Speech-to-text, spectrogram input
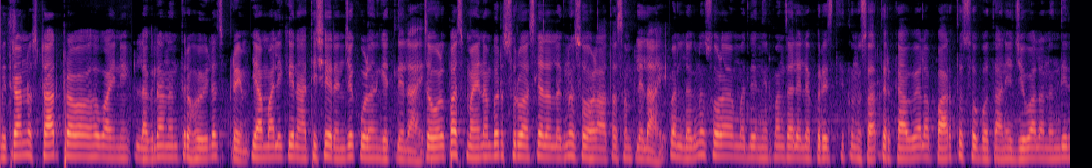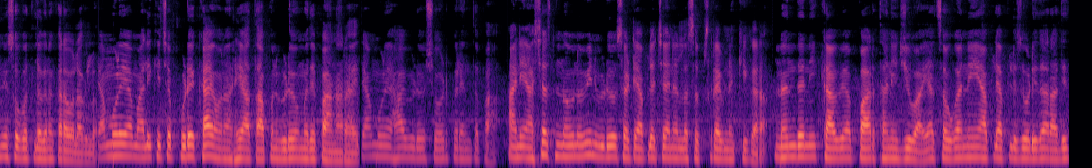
मित्रांनो स्टार प्रवाह वाहिनी लग्नानंतर होईलच प्रेम. या मालिकेनं अतिशय रंजक वळण घेतलेलं आहे. जवळपास महिनाभर सुरू असलेला लग्न सोहळा आता संपलेला आहे. पण लग्न सोहळ्यामध्ये निर्माण झालेल्या परिस्थितीनुसार तर काव्याला पार्थ सोबत आणि जीवाला नंदिनी सोबत लग्न करावं लागलं. त्यामुळे या मालिकेच्या पुढे काय होणार हे आता आपण व्हिडिओमध्ये पाहणार आहे. त्यामुळे हा व्हिडिओ शेवटपर्यंत पहा. आणि अशाच नवनवीन व्हिडिओसाठी आपल्या चॅनलला सबस्क्राईब नक्की करा. नंदनी काव्या पार्थ आणि जीवा या चौघांनीही आपले आपले जोडीदार आधीच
